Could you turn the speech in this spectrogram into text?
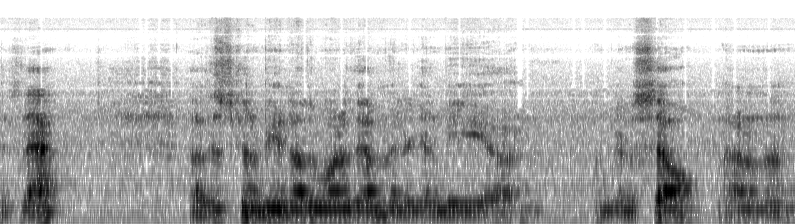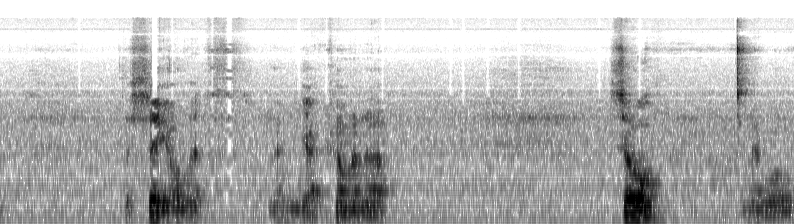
is that. Uh, this is going to be another one of them that are going to be, uh, I'm going to sell out on the, the sale that's, that we got coming up. So, I will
